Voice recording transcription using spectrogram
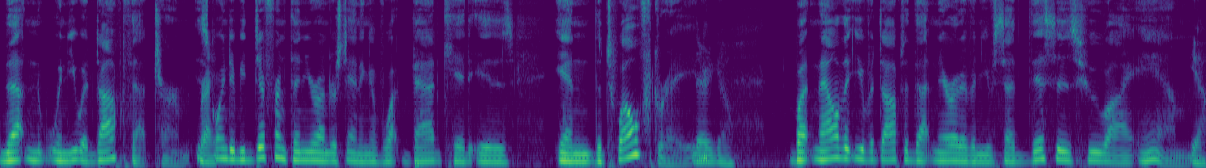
that when you adopt that term is right. going to be different than your understanding of what bad kid is in the 12th grade. There you go. But now that you've adopted that narrative and you've said, this is who I am. Yeah.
